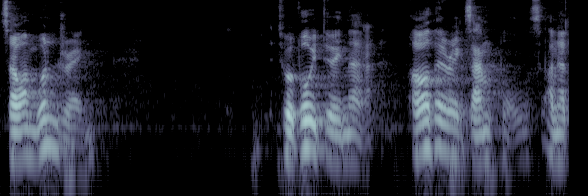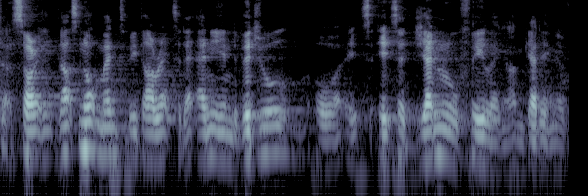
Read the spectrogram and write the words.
So I'm wondering, to avoid doing that, are there examples, and I, sorry, that's not meant to be directed at any individual, or it's, it's a general feeling I'm getting of,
